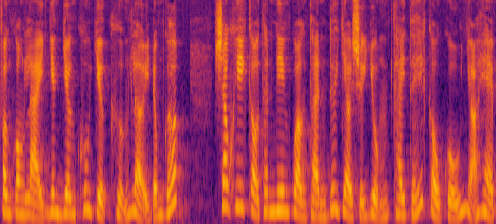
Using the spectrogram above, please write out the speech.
phần còn lại nhân dân khu vực hưởng lợi đóng góp. Sau khi cầu thanh niên hoàn thành đưa vào sử dụng thay thế cầu cũ nhỏ hẹp,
